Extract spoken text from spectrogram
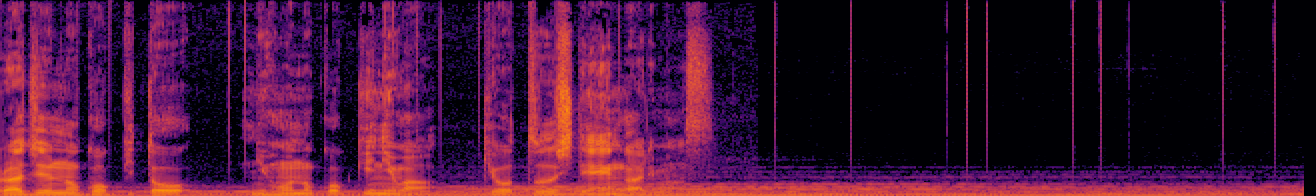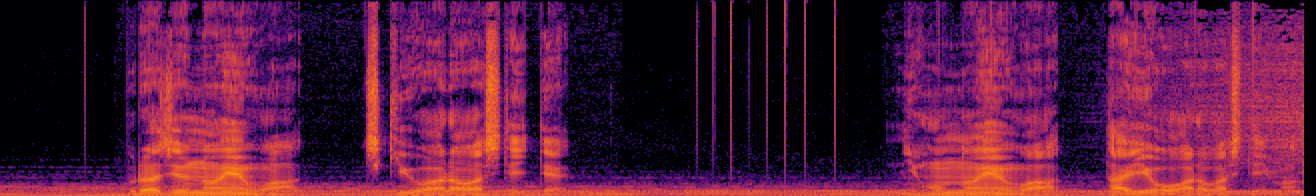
ブラジルの国旗と日本の国旗には共通して円があります。ブラジルの円は地球を表していて日本の円は太陽を表しています。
